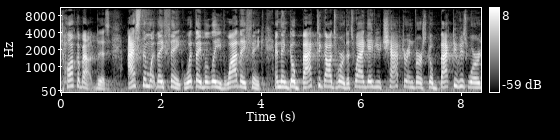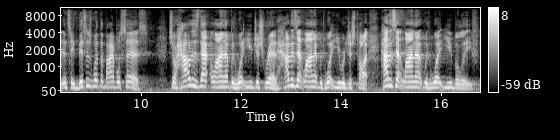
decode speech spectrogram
talk about this. Ask them what they think, what they believe, why they think, and then go back to God's Word. That's why I gave you chapter and verse. Go back to His Word and say, This is what the Bible says. So, how does that line up with what you just read? How does that line up with what you were just taught? How does that line up with what you believe?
